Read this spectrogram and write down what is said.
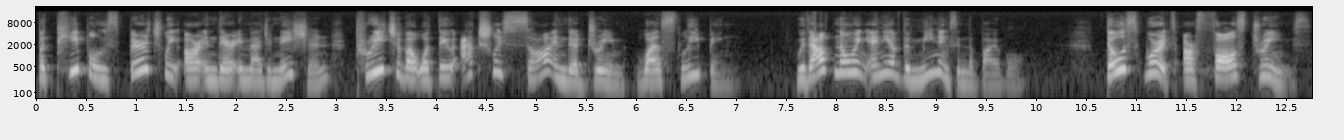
But people who spiritually are in their imagination preach about what they actually saw in their dream while sleeping, without knowing any of the meanings in the Bible. Those words are false dreams,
